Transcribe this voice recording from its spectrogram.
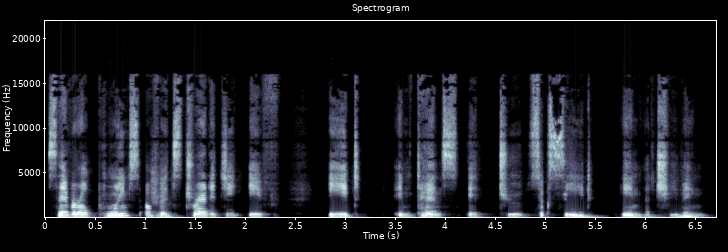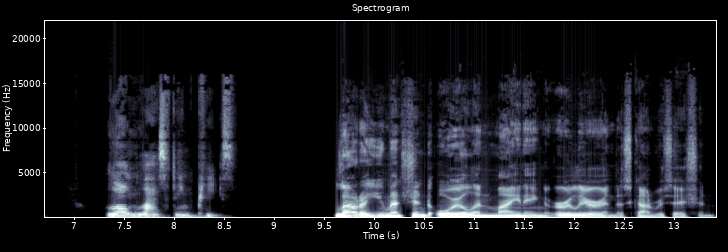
several points of its strategy if it intends it to succeed in achieving long lasting peace. Laura, you mentioned oil and mining earlier in this conversation.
